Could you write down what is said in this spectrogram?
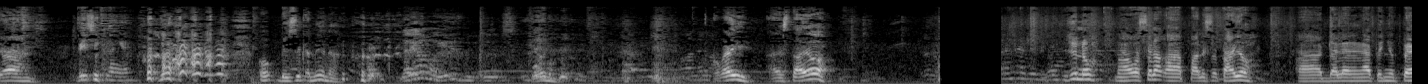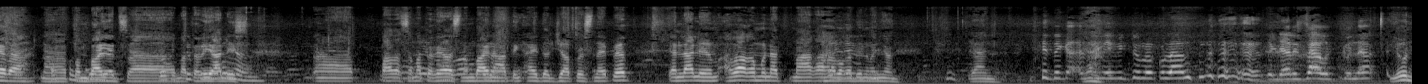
Yan. Basic lang yan. oh, basic ano yun ah. Dali ka mag-edit. Yun. Okay, ayos tayo. Yun no, mga kasalak, ah, palis na tayo. Ah, dala na natin yung pera na pambayad sa materialis. ah, para sa materialis ng bahay ng ating idol Jumper Sniper. Yan lalim, hawakan mo na at makakahawak ka din naman yan. Yan. Teka, picture ko lang. Kunyari sahod ko na. Yun.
